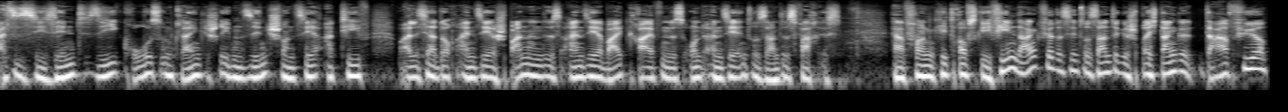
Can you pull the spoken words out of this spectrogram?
Also Sie sind, Sie groß und klein geschrieben, sind schon sehr aktiv, weil es ja doch ein sehr spannendes, ein sehr weitgreifendes und ein sehr interessantes Fach ist. Herr von Kietrowski, vielen Dank für das interessante Gespräch. Danke dafür,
